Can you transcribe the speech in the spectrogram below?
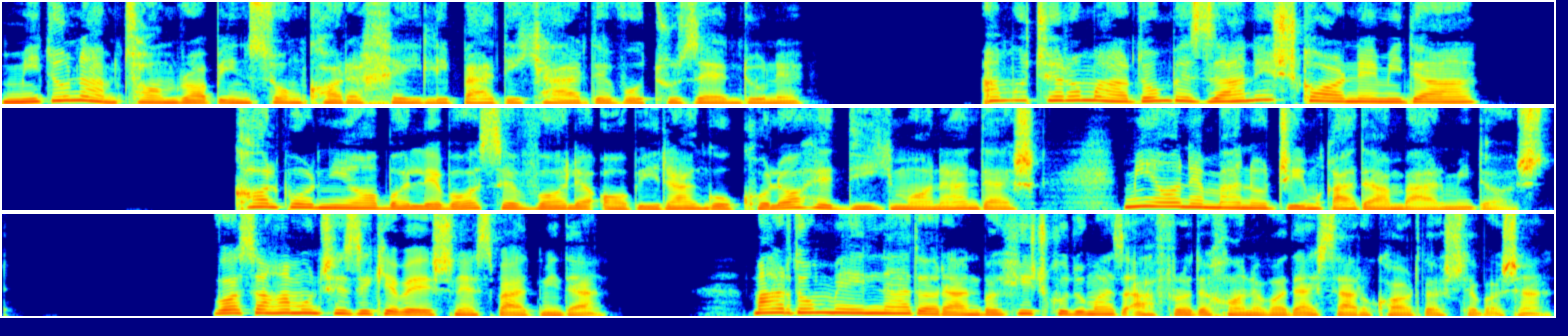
می‌دونم تام رابینسون کار خیلی بدی کرده و تو زندونه اما چرا مردم به زنش کار نمیدن؟ کالپورنیا با لباس وال آبی رنگ و کلاه دیگ مانندش میان من و جیم قدم بر داشت. واسه همون چیزی که بهش نسبت میدن. مردم میل ندارن با هیچ کدوم از افراد خانوادهش سر و کار داشته باشن.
